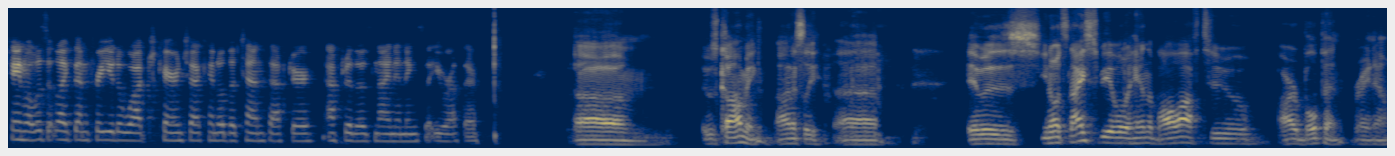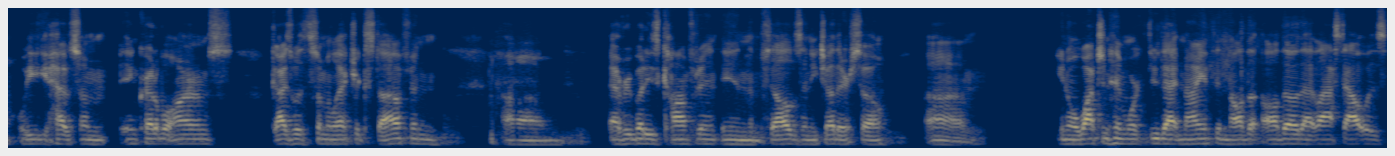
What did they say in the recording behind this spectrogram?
Shane, what was it like then for you to watch Karinchak handle the tenth after after those nine innings that you were out there? Um, it was calming, honestly. Uh, it was, you know, it's nice to be able to hand the ball off to our bullpen right now. We have some incredible arms, guys with some electric stuff, and um, everybody's confident in themselves and each other. So, um, you know, watching him work through that ninth, and all the, although that last out was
